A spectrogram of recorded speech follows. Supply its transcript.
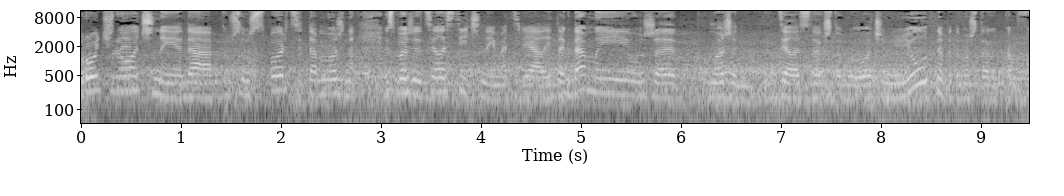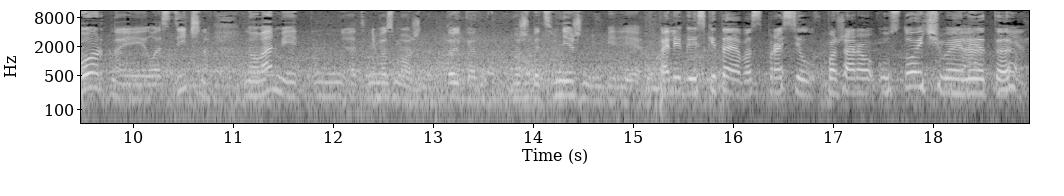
прочные. Прочные, да, потому что в спорте там можно использовать эластичные материалы, и тогда мы уже можем делать так, чтобы очень уютно, потому что комфортно и эластично, но в армии это невозможно, только, может быть, в нижнем белье. Коллега из Китая вас спросил, пожароустойчивый да, ли это, нет.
